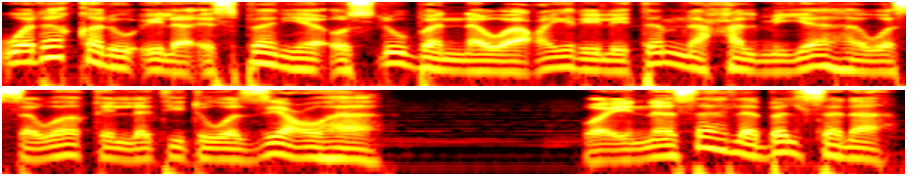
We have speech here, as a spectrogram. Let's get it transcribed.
ونقلوا إلى إسبانيا أسلوب النواعير لتمنح المياه والسواقي التي توزعها وإن سهل بلسنه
